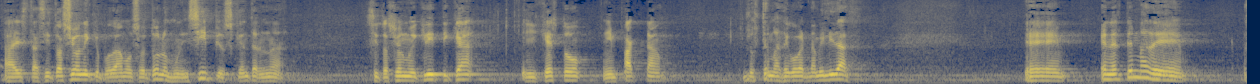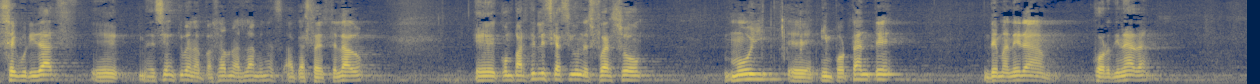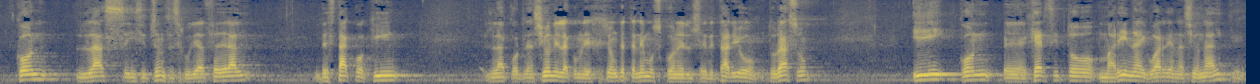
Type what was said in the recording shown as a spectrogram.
a esta situación y que podamos, sobre todo los municipios que entran en una situación muy crítica y que esto impacta los temas de gobernabilidad. Eh, en el tema de seguridad, eh, me decían que iban a pasar unas láminas, acá está este lado, eh, compartirles que ha sido un esfuerzo muy importante de manera coordinada con las instituciones de seguridad federal, Destaco aquí la coordinación y la comunicación que tenemos con el secretario Durazo y con eh, Ejército, Marina y Guardia Nacional, que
